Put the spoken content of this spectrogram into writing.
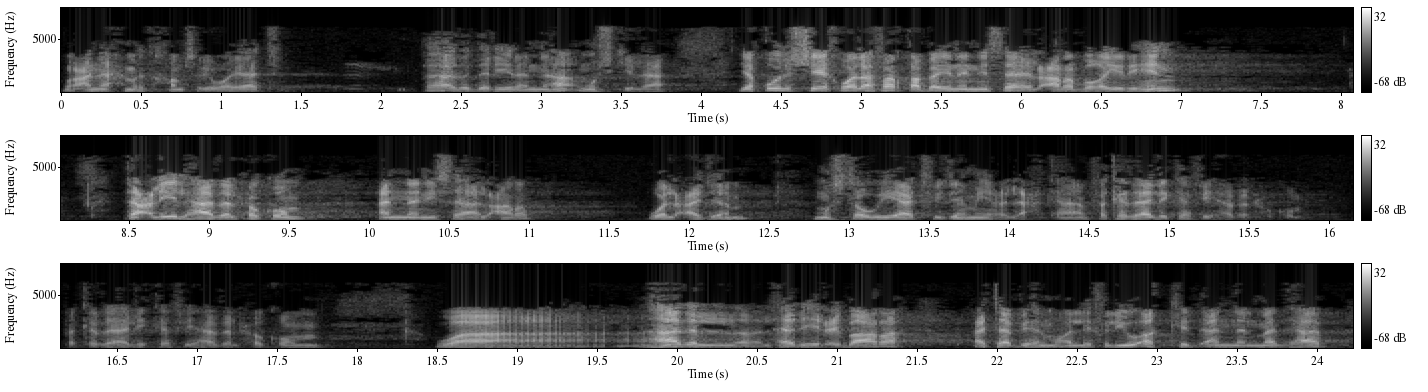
وعن أحمد خمس روايات فهذا دليل أنها مشكلة. يقول الشيخ ولا فرق بين النساء العرب وغيرهن. تعليل هذا الحكم أن نساء العرب والعجم مستويات في جميع الأحكام فكذلك في هذا الحكم. فكذلك في هذا الحكم. وهذا هذه العبارة أتى بها المؤلف ليؤكد أن المذهب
